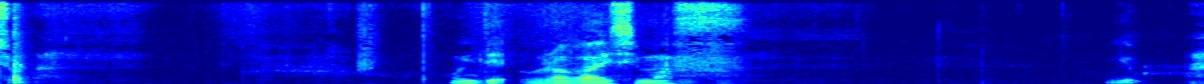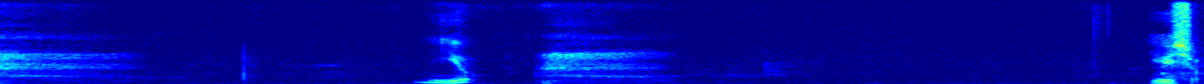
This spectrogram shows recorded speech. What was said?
しょ。ほいで、裏返します。よよよいしょ。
